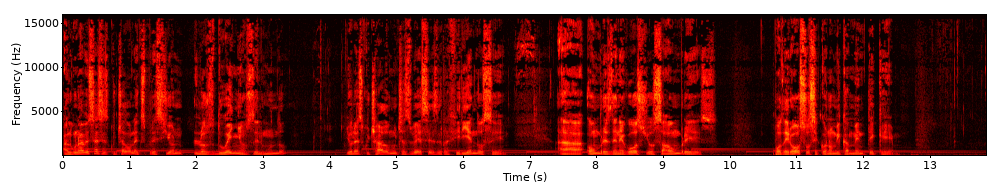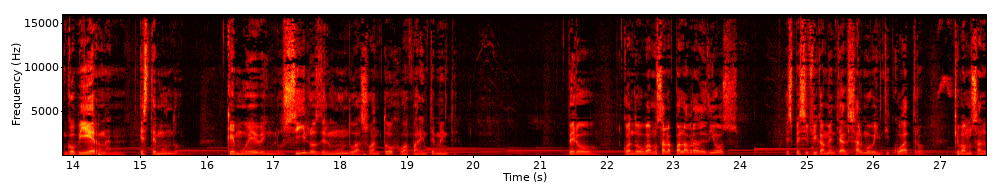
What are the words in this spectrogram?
¿Alguna vez has escuchado la expresión los dueños del mundo? Yo la he escuchado muchas veces refiriéndose a hombres de negocios, a hombres poderosos económicamente que gobiernan este mundo, que mueven los hilos del mundo a su antojo aparentemente. Pero cuando vamos a la palabra de Dios, específicamente al Salmo 24, que vamos a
